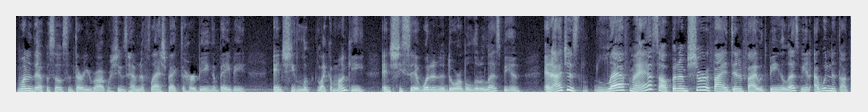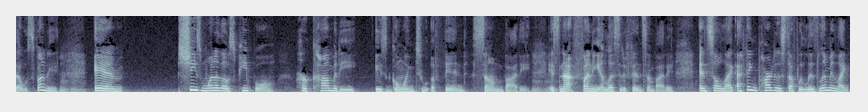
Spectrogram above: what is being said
one of the episodes in 30 Rock where she was having a flashback to her being a baby and she looked like a monkey and she said, What an adorable little lesbian. And I just laughed my ass off, but I'm sure if I identified with being a lesbian, I wouldn't have thought that was funny. Mm-hmm. And she's one of those people, her comedy is going to offend somebody. Mm-hmm. It's not funny unless it offends somebody. And so, like, I think part of the stuff with Liz Lemon, like,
